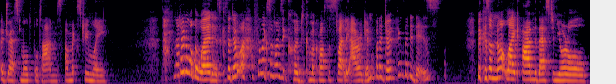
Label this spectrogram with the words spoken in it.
addressed multiple times, I'm extremely I don't know what the word is because I don't I feel like sometimes it could come across as slightly arrogant, but I don't think that it is. Because I'm not like I'm the best and you're all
